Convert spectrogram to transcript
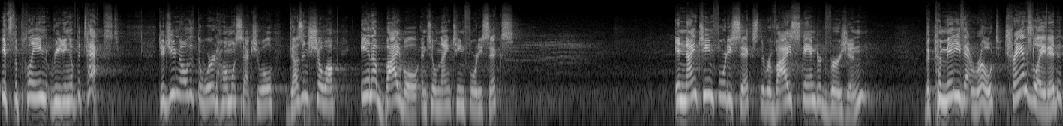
It's the plain reading of the text. Did you know that the word homosexual doesn't show up in a Bible until 1946? In 1946, the Revised Standard Version, the committee that wrote, translated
